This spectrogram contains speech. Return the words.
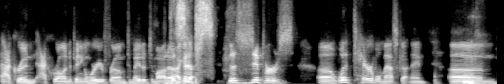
Akron, Akron, depending on where you're from. Tomato, tomato. the I got Zips. the Zippers. Uh, what a terrible mascot name. Hmm. Um,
